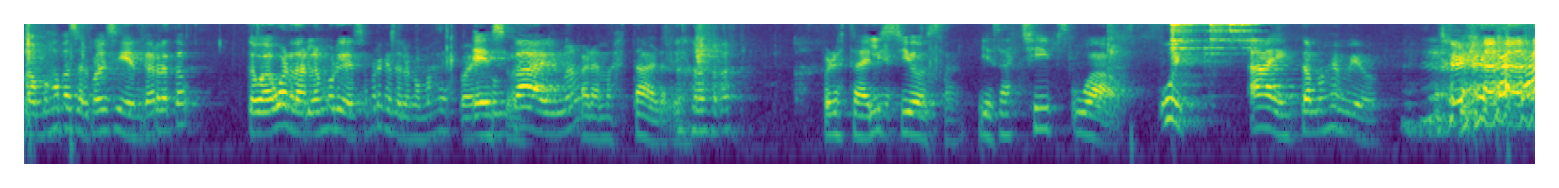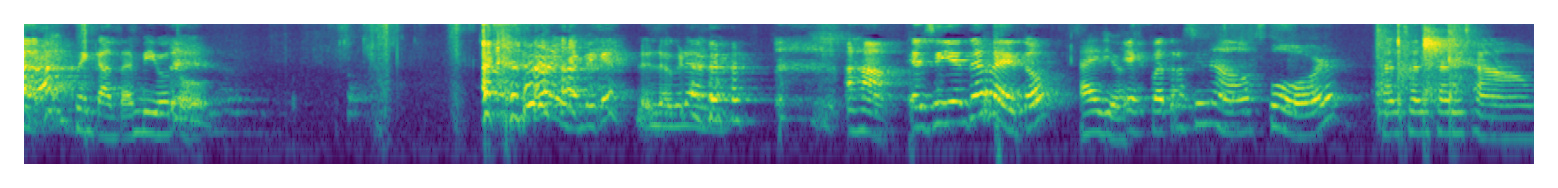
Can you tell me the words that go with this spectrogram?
Vamos a pasar con el siguiente reto. Te voy a guardar la hamburguesa para que te la comas después Eso, con calma. para más tarde. Pero está deliciosa. Y esas chips, wow. Uy, Ay, estamos en vivo. me encanta en vivo todo. ¿Ya piqué? Lo lograron. Ajá, el siguiente reto Ay, Dios. es patrocinado por... Chan, chan, chan, chan.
